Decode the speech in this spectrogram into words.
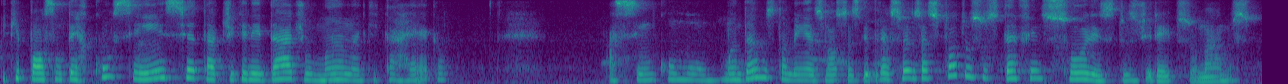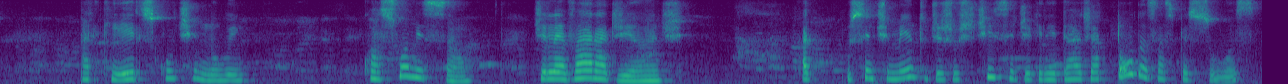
e que possam ter consciência da dignidade humana que carregam. Assim como mandamos também as nossas vibrações a todos os defensores dos direitos humanos, para que eles continuem com a sua missão de levar adiante o sentimento de justiça e dignidade a todas as pessoas,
